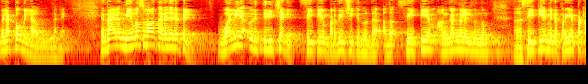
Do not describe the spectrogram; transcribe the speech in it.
വിലപ്പോവില്ല ഒന്നും തന്നെ. എന്തായാലും നിയമസഭാ തെരഞ്ഞെടുപ്പിൽ വലിയ ഒരു തിരിച്ചടി സി പി എം പ്രതീക്ഷിക്കുന്നുണ്ട്. അത് സി പി എം അംഗങ്ങളിൽ നിന്നും സി പി എമ്മിന്റെ പ്രിയപ്പെട്ട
